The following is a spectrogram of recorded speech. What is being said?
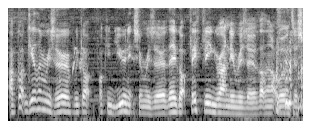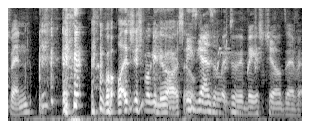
I've got Gil in reserve, we've got fucking units in reserve, they've got 15 grand in reserve that they're not willing to spend. but let's just fucking do it ourselves. These guys are literally the biggest childs ever.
